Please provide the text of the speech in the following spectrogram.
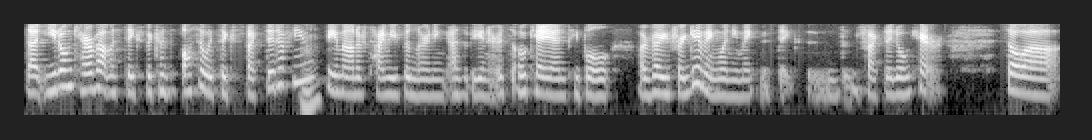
that you don't care about mistakes because also it's expected of you the amount of time you've been learning as a beginner. It's okay and people are very forgiving when you make mistakes. And in fact, they don't care. So, uh,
